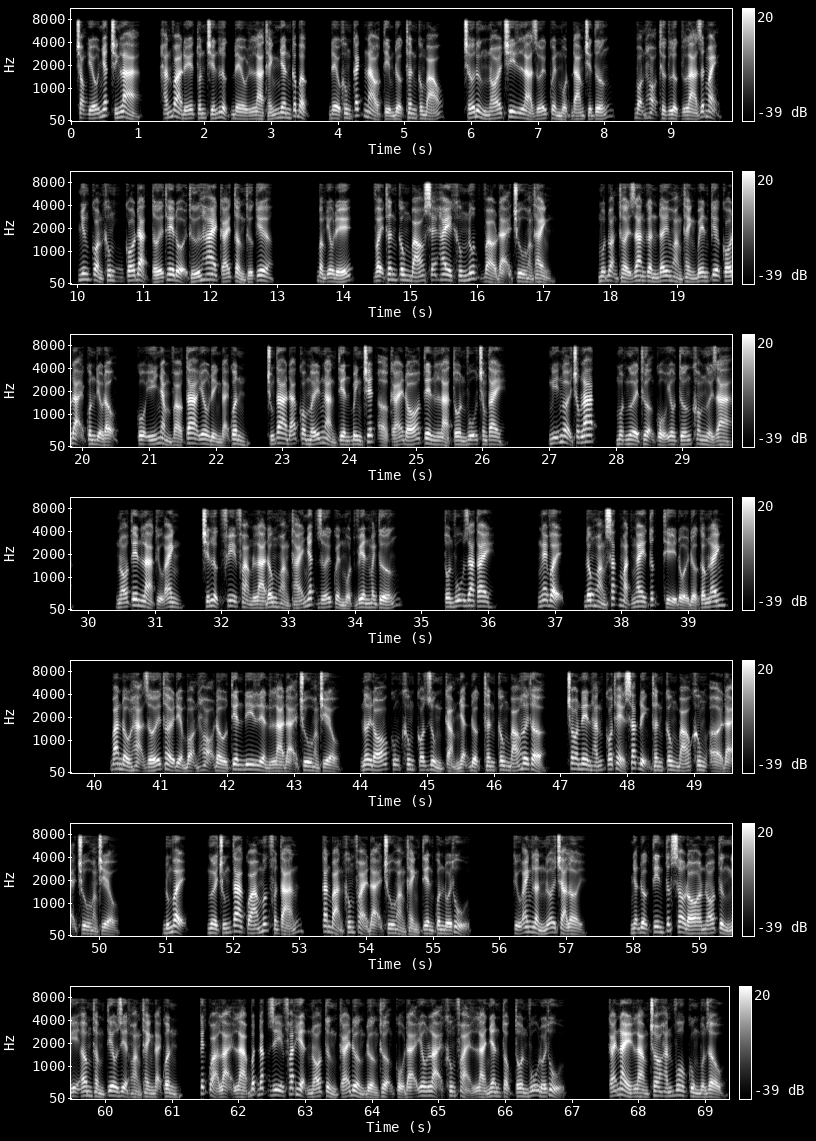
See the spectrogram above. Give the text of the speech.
Trọng yếu nhất chính là, hắn và đế tuấn chiến lực đều là thánh nhân cấp bậc, đều không cách nào tìm được thân công báo, chớ đừng nói chi là dưới quyền một đám chiến tướng, bọn họ thực lực là rất mạnh, nhưng còn không có đạt tới thê đội thứ hai cái tầng thứ kia. Bẩm yêu đế, vậy thân công báo sẽ hay không nuốt vào đại chu hoàng thành? Một đoạn thời gian gần đây hoàng thành bên kia có đại quân điều động, cố ý nhằm vào ta yêu đình đại quân, chúng ta đã có mấy ngàn tiên binh chết ở cái đó tên là Tôn Vũ trong tay. Nghĩ ngợi chốc lát, một người thượng cổ yêu tướng không người ra. Nó tên là Cửu Anh, chiến lược phi phàm là Đông Hoàng Thái nhất dưới quyền một viên manh tướng. Tôn Vũ ra tay. Nghe vậy, Đông Hoàng sắc mặt ngay tức thì đổi được gâm lãnh. Ban đầu hạ giới thời điểm bọn họ đầu tiên đi liền là Đại Chu Hoàng Triều, nơi đó cũng không có dùng cảm nhận được thân công báo hơi thở, cho nên hắn có thể xác định thân công báo không ở Đại Chu Hoàng Triều. Đúng vậy, người chúng ta quá mức phân tán, căn bản không phải Đại Chu Hoàng thành tiên quân đối thủ. Cửu Anh lần nữa trả lời. Nhận được tin tức sau đó nó từng nghĩ âm thầm tiêu diệt Hoàng thành đại quân, kết quả lại là bất đắc dĩ phát hiện nó từng cái đường đường thượng cổ đại yêu lại không phải là nhân tộc tôn vũ đối thủ. Cái này làm cho hắn vô cùng buồn rầu.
